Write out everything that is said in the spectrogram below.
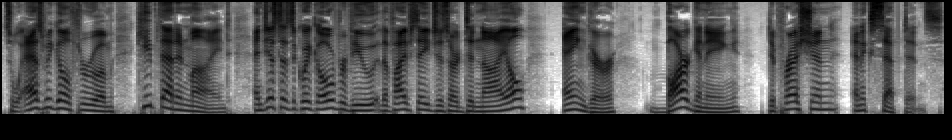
So as we go through them, keep that in mind. And just as a quick overview, the five stages are denial, anger, bargaining, depression, and acceptance.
